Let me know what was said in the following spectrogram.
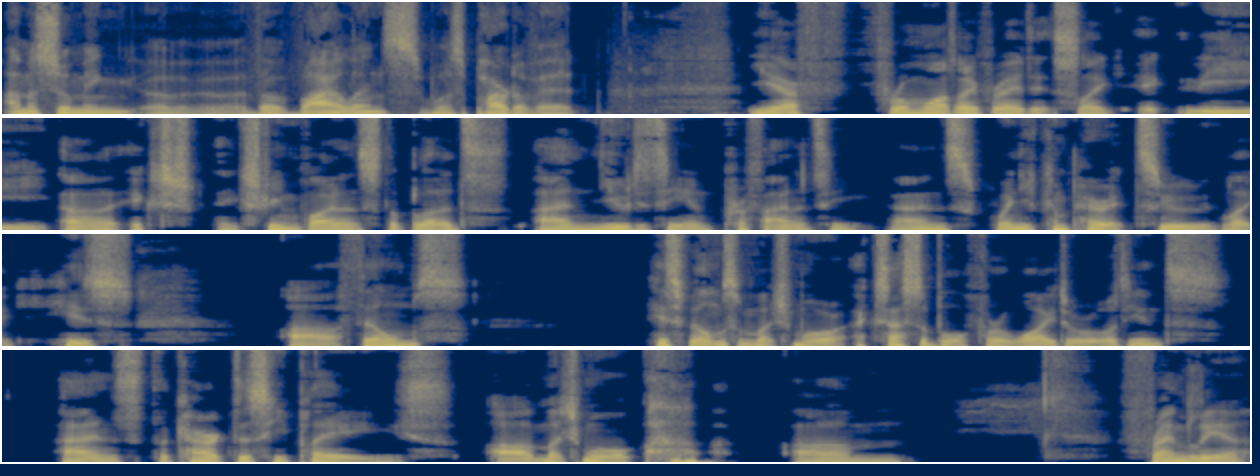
I'm assuming uh, the violence was part of it. Yeah, from what I've read, it's like it, the uh, ex- extreme violence, the blood, and nudity and profanity. And when you compare it to like his uh, films, his films are much more accessible for a wider audience, and the characters he plays are much more um, friendlier,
